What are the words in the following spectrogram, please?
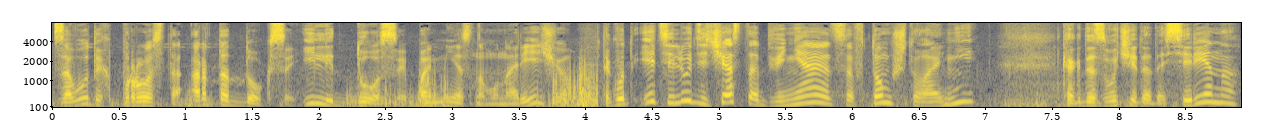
Зовут их просто ортодоксы или досы по местному наречию. Так вот, эти люди часто обвиняются в том, что они, когда звучит эта сирена,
